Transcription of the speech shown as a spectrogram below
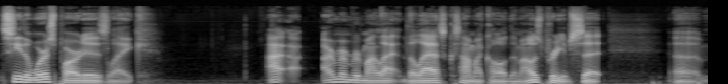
see the worst part is like I I remember my la- the last time I called them, I was pretty upset. Um,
